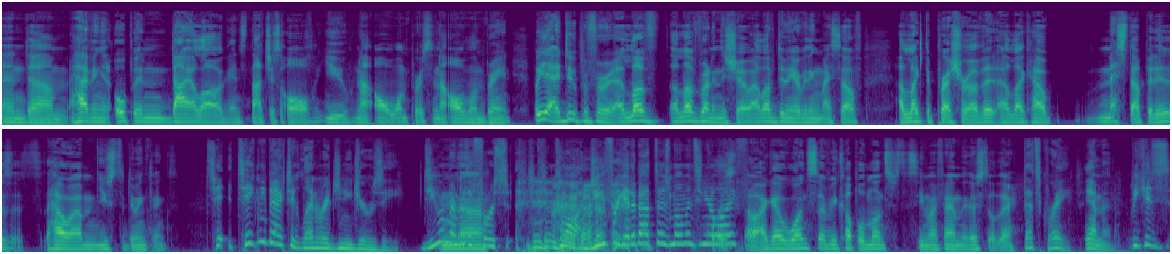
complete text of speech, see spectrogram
and um, having an open dialogue and it's not just all you not all one person not all one brain. But yeah i do prefer it. I love i love running the show. I love doing everything myself. I like the pressure of it. I like how messed up it is. It's how i'm used to doing things. T- take me back to Glen Ridge new jersey. Do you remember the first come on do you forget about those moments in your life? Oh i go once every couple of months just to see my family. They're still there. That's great. Yeah man. Because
